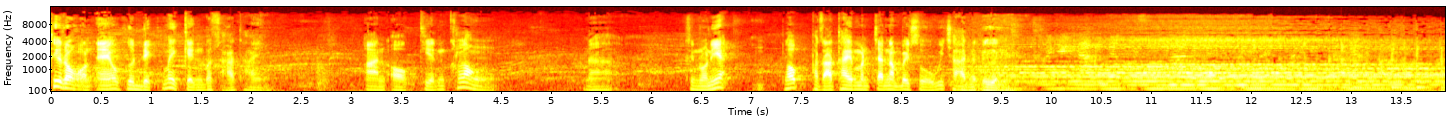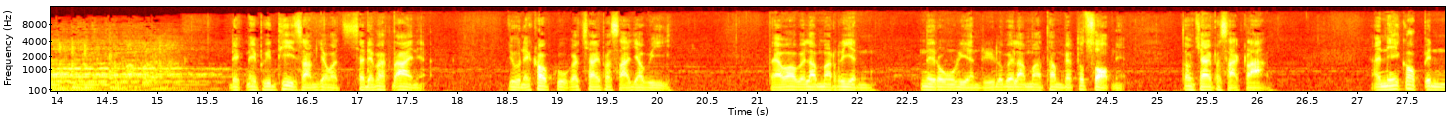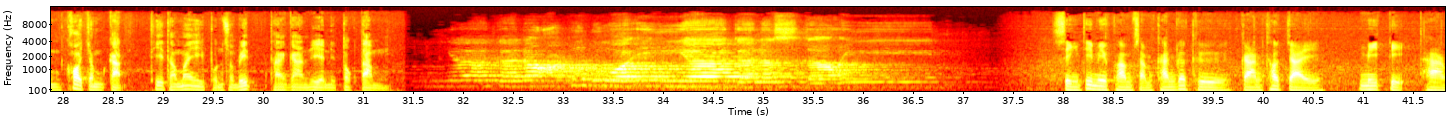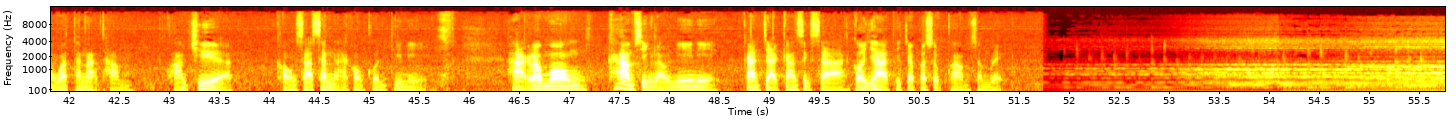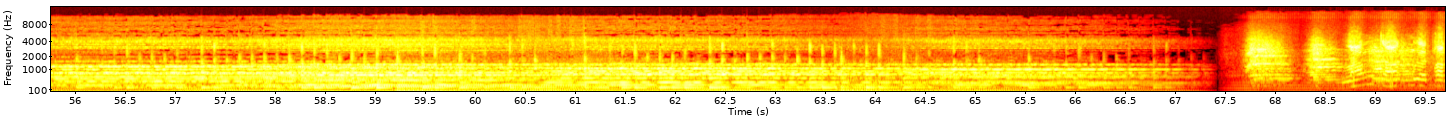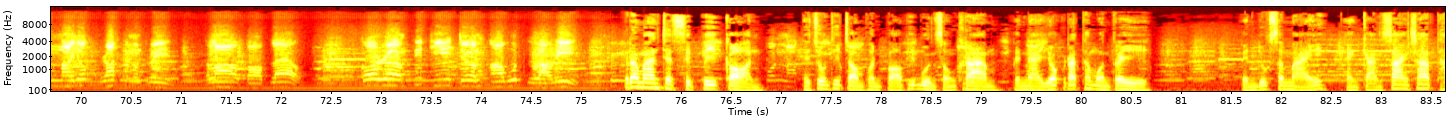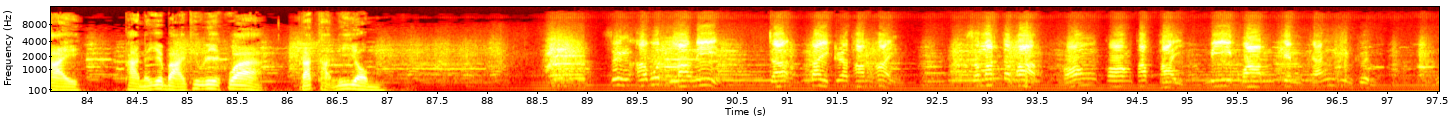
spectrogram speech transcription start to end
ที่เราอ่อนแอก็คือเด็กไม่เก่งภาษาไทย อ่านออกเขียนคล่องนะสิ่งเหล่านี้เพราะภาษาไทยมันจะนำไปสู่วิชาอื่นเด็กในพื้นที่ 3 จังหวัดชายแดนภาคใต้เนี่ยอยู่ในครอบครัวก็ใช้ภาษายาวี แต่ว่าเวลามาเรียนในโรงเรียนหรือเวลามาทำแบบทดสอบเนี่ยต้องใช้ภาษากลาง อันนี้ก็เป็นข้อจำกัด ที่ทำให้ผลสมริตทางการเรียนตกต่ำสิ่งที่มีความสำคัญก็คือการเข้าใจมิติทางวัฒนธรรม ความเชื่อของศาสนาของคนที่นี่ หากเรามองข้ามสิ่งเหล่านี้นี่การจัดการศึกษาก็ยากที่จะประสบความสำเร็จ ณ 70 ปีก่อน ในช่วงที่จอมพลปพิบูลสงคราม เป็นนายกรัฐมนตรี เป็นยุคสมัยแห่งการสร้างชาติไทย ผ่านนโยบายที่เรียกว่า รัฐนิยม ซึ่งอาวุธเหล่านี้จะได้กระทำให้ สมรรถภาพของกองทัพไทยมีความเข้มแข็งยิ่งขึ้น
